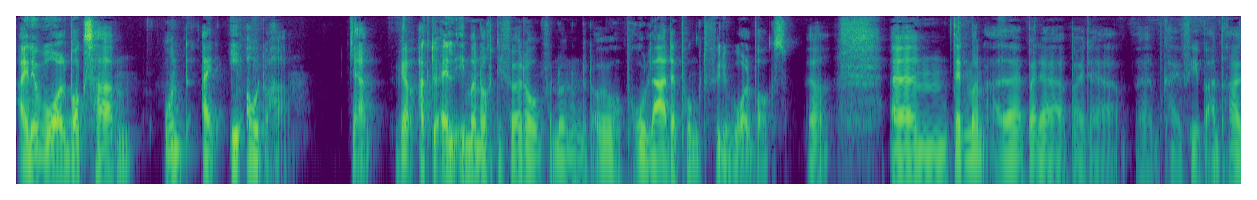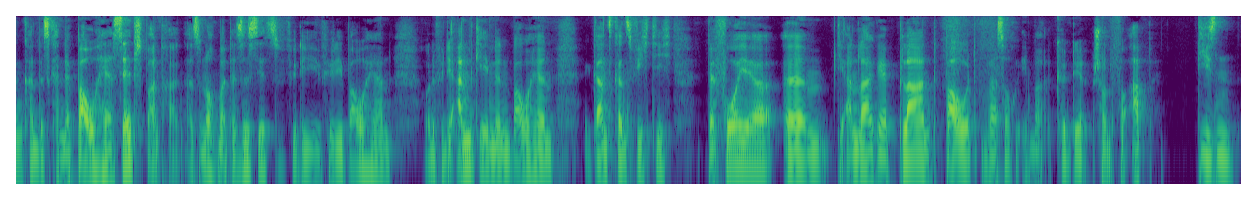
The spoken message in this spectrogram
eine Wallbox haben und ein E-Auto haben. Ja, wir haben aktuell immer noch die Förderung von 900 Euro pro Ladepunkt für die Wallbox ja, ähm, denn man äh, bei der bei der ähm, KfW beantragen kann. Das kann der Bauherr selbst beantragen. Also nochmal, das ist jetzt für die für die Bauherren oder für die angehenden Bauherren ganz ganz wichtig. Bevor ihr ähm, die Anlage plant, baut, was auch immer, könnt ihr schon vorab diesen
